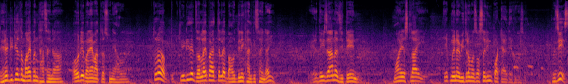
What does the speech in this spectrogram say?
धेरै डिटेल त मलाई पनि थाहा छैन। अरूले भने मात्र सुने हो। तर केटी चाहिँ जसलाई पायो त्यसलाई भाउ दिने खालकी छैन है। हेर्दै जान जितेन। म यसलाई एक महिनाभित्रमा जसरी पनि पट्याएर देखाउँछु। बुझिस्?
